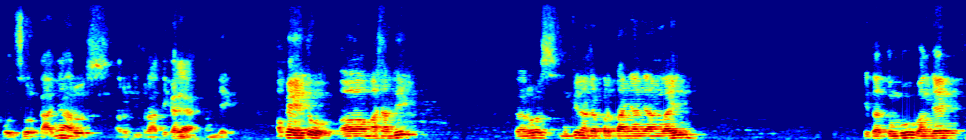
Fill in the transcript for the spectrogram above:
unsur K-nya harus harus diperhatikan Iya. ya Bang Jack. Oke, itu eh, Mas Ardi. Terus mungkin ada pertanyaan yang lain. Kita tunggu Bang Jack.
